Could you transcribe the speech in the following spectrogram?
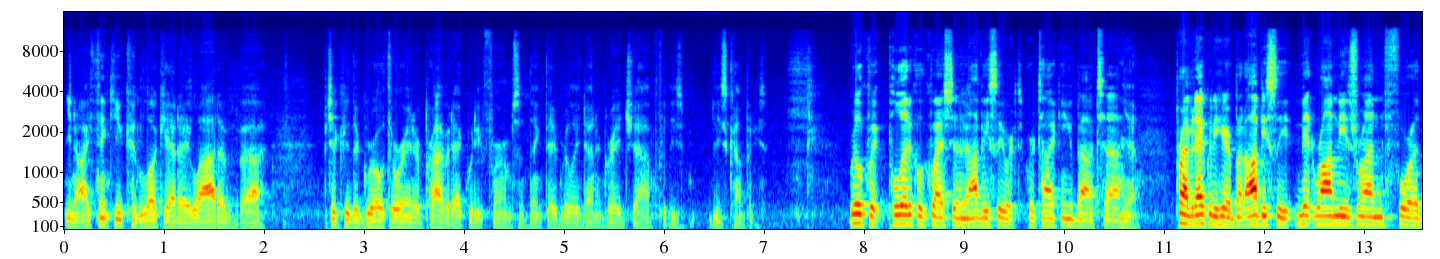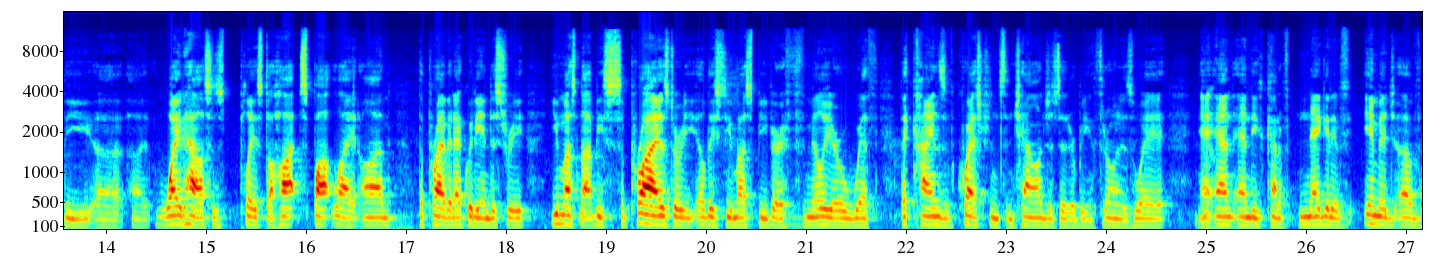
you know, I think you can look at a lot of, uh, particularly the growth-oriented private equity firms, and think they've really done a great job for these these companies. Real quick, political question, yeah. and obviously we're, we're talking about. Uh, yeah private equity here, but obviously Mitt Romney's run for the uh, uh, White House has placed a hot spotlight on the private equity industry. You must not be surprised, or at least you must be very familiar with the kinds of questions and challenges that are being thrown his way, yeah. and, and the kind of negative image of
